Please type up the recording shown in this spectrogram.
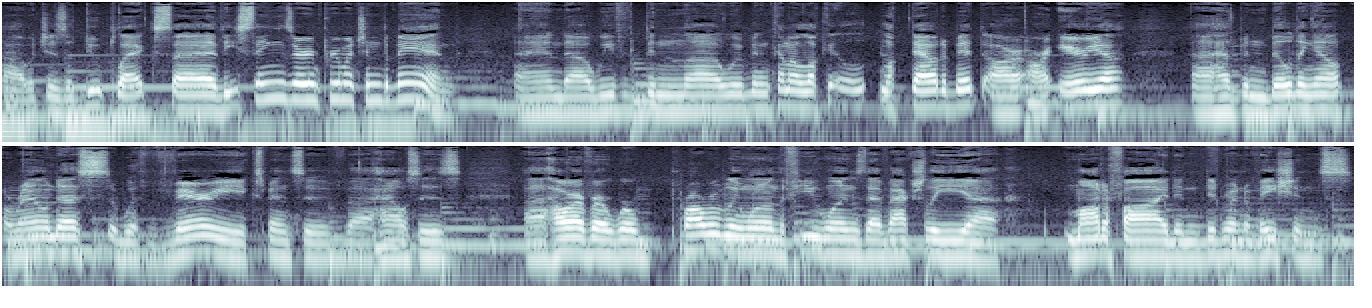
uh, which is a duplex, uh, these things are pretty much in demand, and uh, we've been uh, we've been kind of luck- lucked out a bit. Our our area uh, has been building out around us with very expensive houses. however, we're probably one of the few ones that have actually modified and did renovations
